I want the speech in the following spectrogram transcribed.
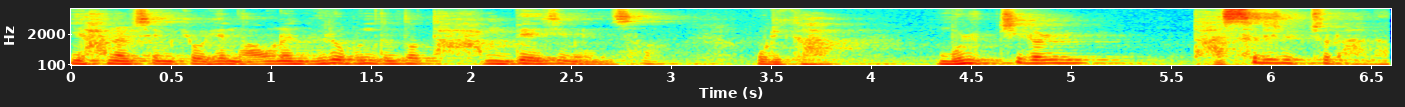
이 하늘샘 교회 나오는 여러분들도 담대해지면서 우리가 물질을 다스릴 줄 아는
